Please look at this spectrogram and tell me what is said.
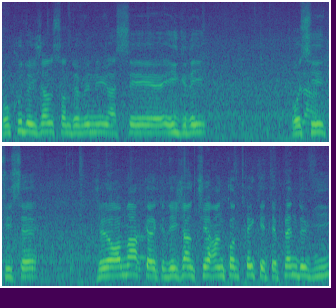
Beaucoup de gens sont devenus assez aigris aussi, tu sais. Je le remarque que des gens que j'ai rencontrés qui étaient pleins de vie,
